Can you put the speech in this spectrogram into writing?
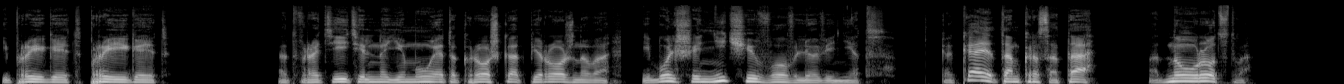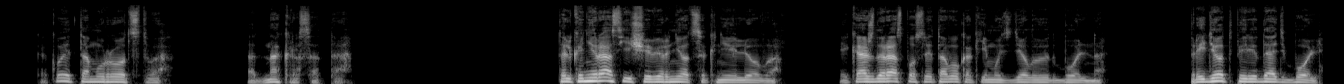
и прыгает, прыгает. Отвратительно ему эта крошка от пирожного, и больше ничего в Леве нет. Какая там красота! Одно уродство. Какое там уродство! Одна красота. Только не раз еще вернется к ней Лева. И каждый раз после того, как ему сделают больно. Придет передать боль.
